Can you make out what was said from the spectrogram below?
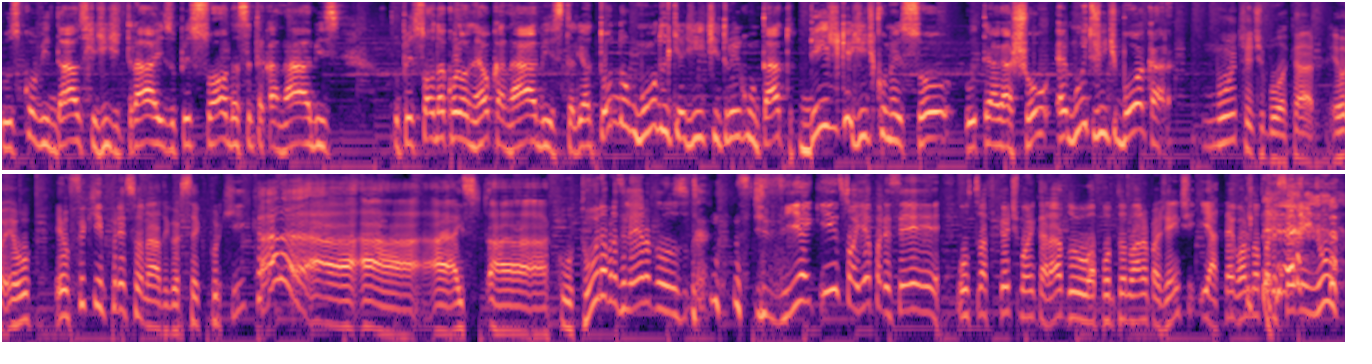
os convidados que a gente traz, o pessoal da Santa Cannabis, o pessoal da Coronel Cannabis, tá ligado? Todo mundo que a gente entrou em contato, desde que a gente começou o TH Show, é muito gente boa, cara. Muito gente boa, cara. Eu, eu, eu fico impressionado, Igor Seco, porque, cara, a, a, a, a cultura brasileira nos, nos dizia que só ia aparecer uns traficantes mal encarados apontando arma pra gente, e até agora não apareceu nenhum.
